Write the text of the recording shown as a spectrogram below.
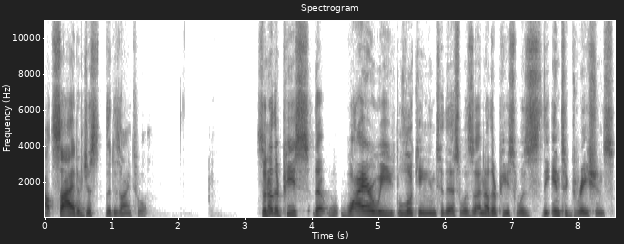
outside of just the design tool. So another piece that why are we looking into this was another piece was the integrations.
